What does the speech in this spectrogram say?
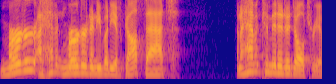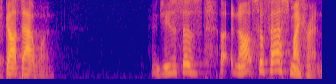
murder? I haven't murdered anybody, I've got that. And I haven't committed adultery, I've got that one. And Jesus says, uh, Not so fast, my friend.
